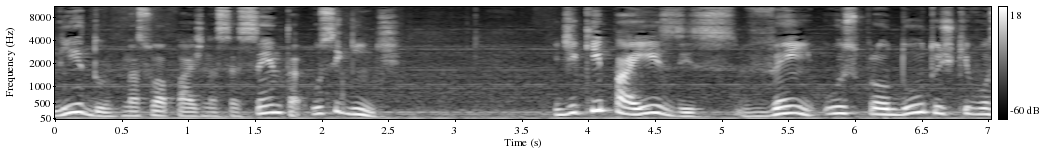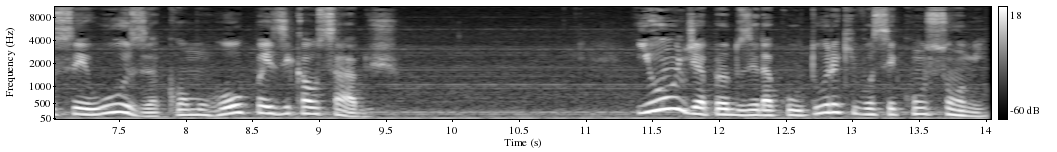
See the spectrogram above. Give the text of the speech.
lido na sua página 60, o seguinte: de que países vêm os produtos que você usa, como roupas e calçados? E onde é produzida a cultura que você consome?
